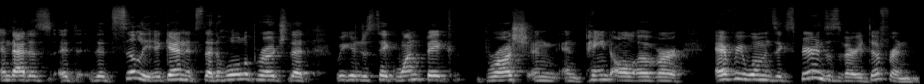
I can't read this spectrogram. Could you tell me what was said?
and that is it, it's silly. Again it's that whole approach that we can just take one big brush and and paint all over. Every woman's experience is very different.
